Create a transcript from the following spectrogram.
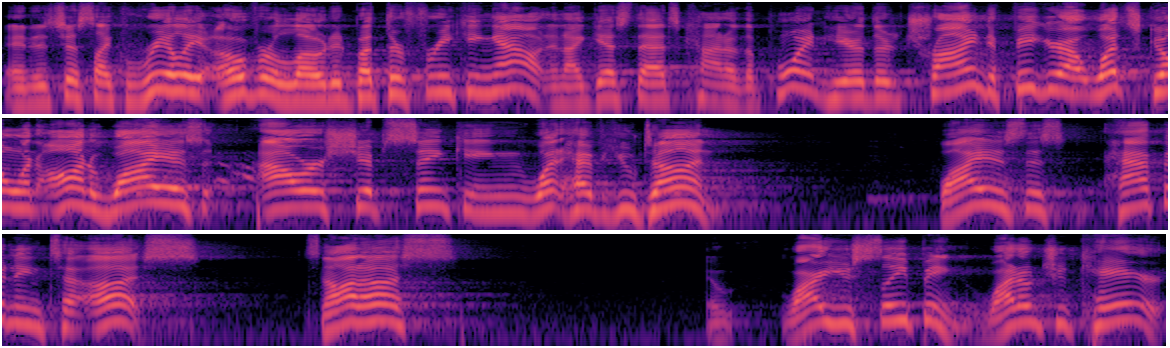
And it's just like really overloaded, but they're freaking out. And I guess that's kind of the point here. They're trying to figure out what's going on. Why is our ship sinking? What have you done? Why is this happening to us? It's not us. Why are you sleeping? Why don't you care?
